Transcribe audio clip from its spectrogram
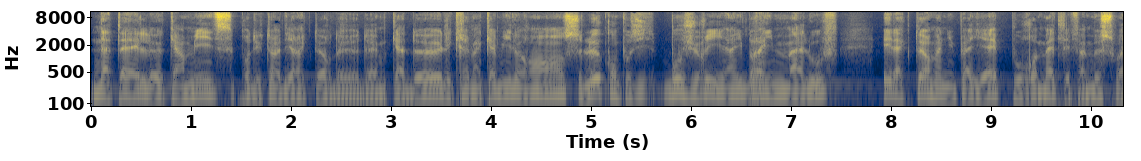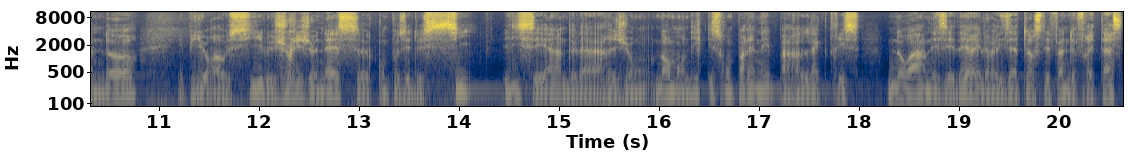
Nathel Karmitz, producteur et directeur de, de MK2, l'écrivain Camille Laurence, le compositeur, beau jury, hein, Ibrahim Malouf, et l'acteur Manu Payet pour remettre les fameux Swan d'or. Et puis il y aura aussi le jury jeunesse euh, composé de six lycéens de la région Normandie qui seront parrainés par l'actrice Nora Arnezeder et le réalisateur Stéphane de Freitas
